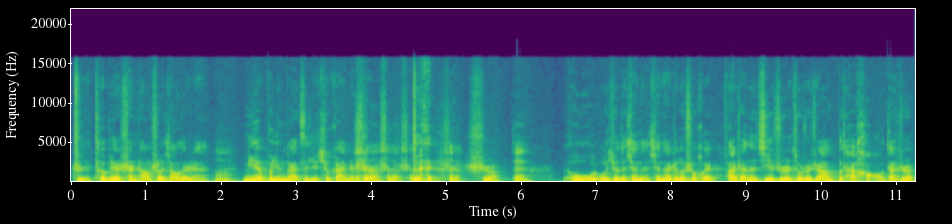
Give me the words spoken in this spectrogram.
只特别擅长社交的人，嗯，你也不应该自己去干这个事儿。是的，是的，是的，对，是的，是，对。我我我觉得现在现在这个社会发展的机制就是这样不太好，但是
